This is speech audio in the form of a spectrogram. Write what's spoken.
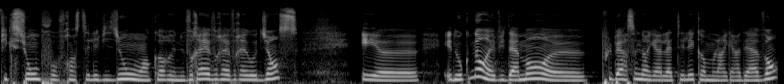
fictions pour France Télévisions, ont encore une vraie, vraie, vraie audience. Euh, et, donc non, évidemment, euh, plus personne ne regarde la télé comme on la regardait avant.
